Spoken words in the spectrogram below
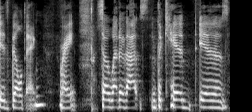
is building right? So whether that's the kid is,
